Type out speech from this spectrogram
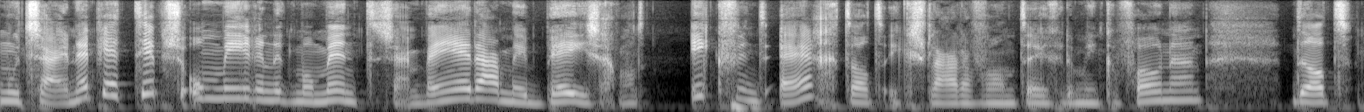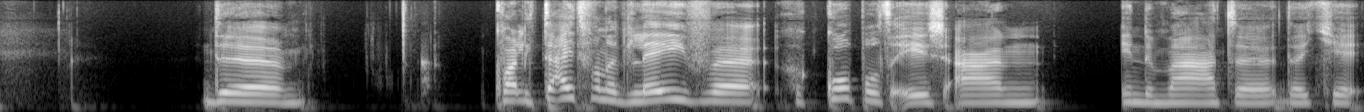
moet zijn. Heb jij tips om meer in het moment te zijn? Ben jij daarmee bezig? Want ik vind echt dat, ik sla ervan tegen de microfoon aan, dat de kwaliteit van het leven gekoppeld is aan in de mate dat je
